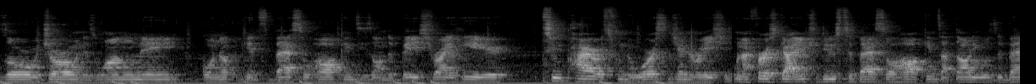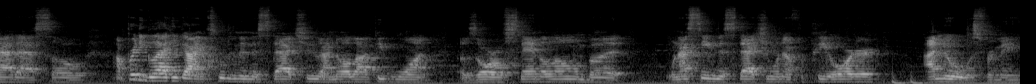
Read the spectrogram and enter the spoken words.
Zorojuro and his Wano name, going up against Basil Hawkins. He's on the base right here two pirates from the worst generation. When I first got introduced to Basil Hawkins, I thought he was a badass, so I'm pretty glad he got included in this statue. I know a lot of people want a Zoro standalone, but when I seen this statue went up for pre-order, I knew it was for me.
